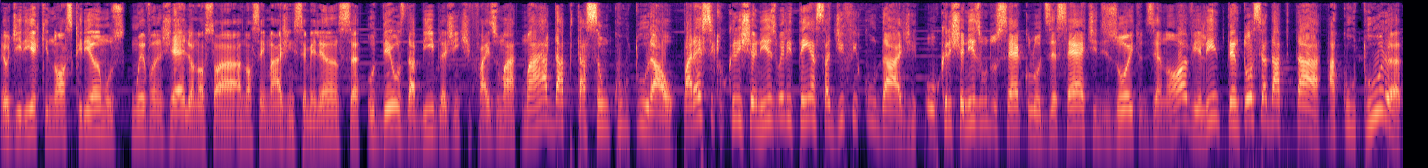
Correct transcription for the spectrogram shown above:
eu diria que nós criamos um evangelho à nossa, à nossa imagem e semelhança, o Deus da Bíblia, a gente faz uma, uma adaptação cultural. Parece que o cristianismo ele tem essa dificuldade. O cristianismo do século século 17, 18, 19, ele tentou se adaptar à cultura,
